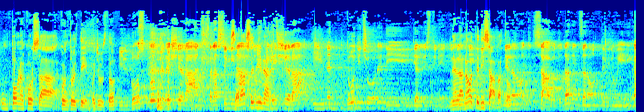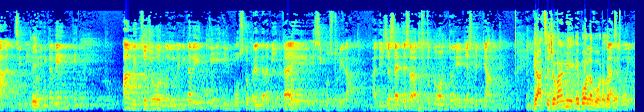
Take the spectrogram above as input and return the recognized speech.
un po' una corsa contro il tempo, giusto? Il bosco crescerà, anzi sarà seminato, sarà seminato. crescerà in 12 ore di, di allestimento. Nella quindi, notte di sabato? Nella notte di sabato, da mezzanotte di domenica, anzi di sì. domenica 20 a mezzogiorno di domenica 20 il bosco prenderà vita e, e si costruirà. Alle 17 sarà tutto pronto e vi aspettiamo. Grazie Giovanni e buon lavoro Grazie davvero. a voi.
